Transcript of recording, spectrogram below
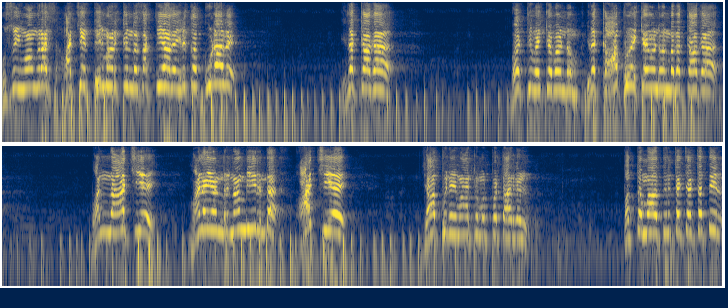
முஸ்லிம் காங்கிரஸ் ஆட்சியை தீர்மானிக்கின்ற சக்தியாக இருக்கக்கூடாது. இதற்காக வெட்டு வைக்க வேண்டும் இதற்கு ஆப்பு வைக்க வேண்டும் என்பதற்காக வந்த ஆட்சியை மழை என்று நம்பி இருந்த ஆட்சியை ஜாப்பினை மாற்ற முற்பட்டார்கள். பத்தொன்பது திருத்த சட்டத்தில்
